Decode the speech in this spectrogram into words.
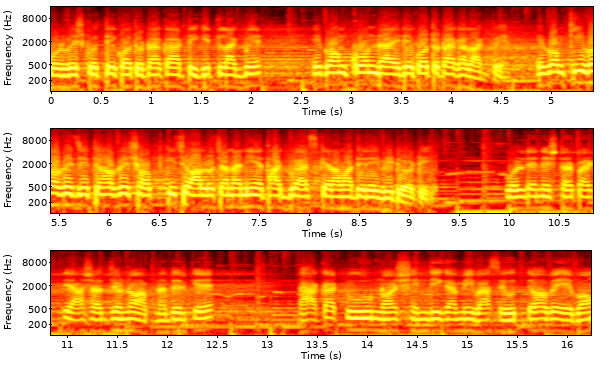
প্রবেশ করতে কত টাকা টিকিট লাগবে এবং কোন রাইডে কত টাকা লাগবে এবং কীভাবে যেতে হবে সব কিছু আলোচনা নিয়ে থাকবে আজকের আমাদের এই ভিডিওটি। গোল্ডেন স্টার পার্কটি আসার জন্য আপনাদেরকে ঢাকা টু নরসিংদীগামী বাসে উঠতে হবে এবং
